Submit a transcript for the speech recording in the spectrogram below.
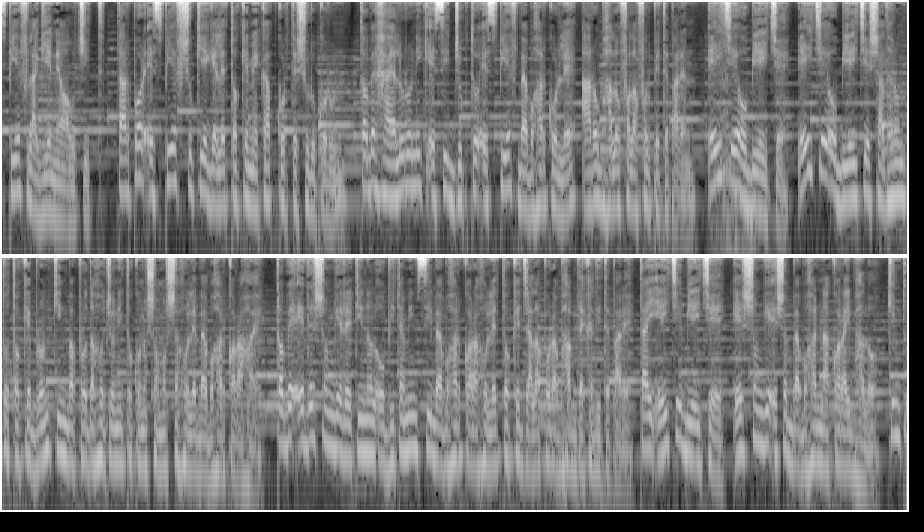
এসপিএফ লাগিয়ে নেওয়া উচিত। তারপর এসপিএফ শুকিয়ে গেলে ত্বকে মেকআপ করতে শুরু করুন। তবে হায়ালুরোনিক অ্যাসিড যুক্ত এসপিএফ ব্যবহার করলে আরও ভালো ফলাফল পেতে পারেন। এইচ এ ও বিএইচএ এইচএ ও বিএইচএ সাধারণত ত্বকে ব্রণ কিংবা প্রদাহজনিত কোনো সমস্যা হলে ব্যবহার করা হয়। তবে এদের সঙ্গে রেটিনল ও ভিটামিন সি ব্যবহার করা হলে ত্বকে জ্বালাপোড়া ভাব দেখা দিতে পারে। তাই এইচএ বিএইচএ এর সঙ্গে এসব ব্যবহার না করাই ভালো। কিন্তু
